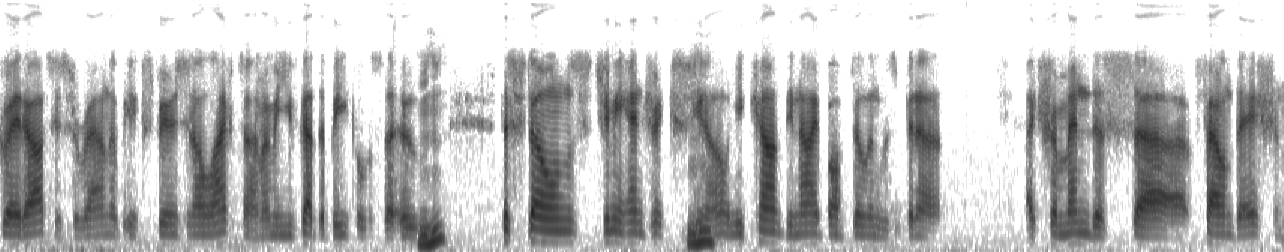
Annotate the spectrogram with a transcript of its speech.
great artists around that we experience in our lifetime. I mean, you've got the Beatles, the Who, hmm the Stones, Jimi Hendrix, you Mhm. know, and you can't deny Bob Dylan was been a a tremendous uh, foundation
